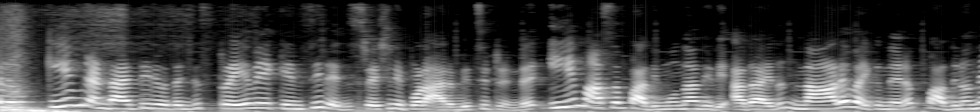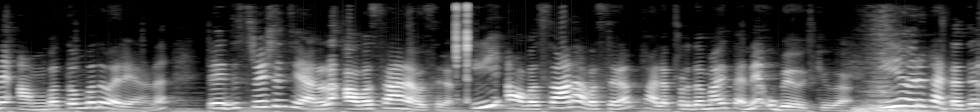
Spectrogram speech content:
Hello. കീം രണ്ടായിരത്തി ഇരുപത്തഞ്ച് സ്ട്രേ വേക്കൻസി രജിസ്ട്രേഷൻ ഇപ്പോൾ ആരംഭിച്ചിട്ടുണ്ട്. ഈ മാസം പതിമൂന്നാം തീയതി അതായത് നാളെ വൈകുന്നേരം പതിനൊന്ന് അമ്പത്തൊമ്പത് വരെയാണ് രജിസ്ട്രേഷൻ ചെയ്യാനുള്ള അവസാന അവസരം. ഈ അവസാന അവസരം ഫലപ്രദമായി തന്നെ ഉപയോഗിക്കുക. ഈ ഒരു ഘട്ടത്തിൽ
